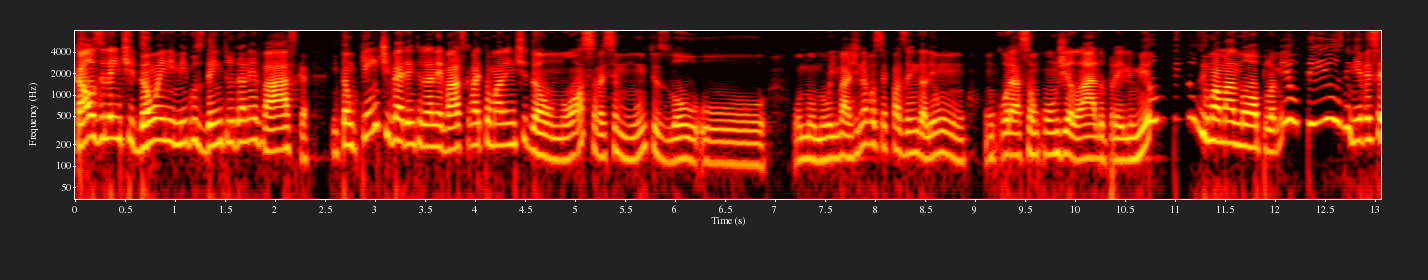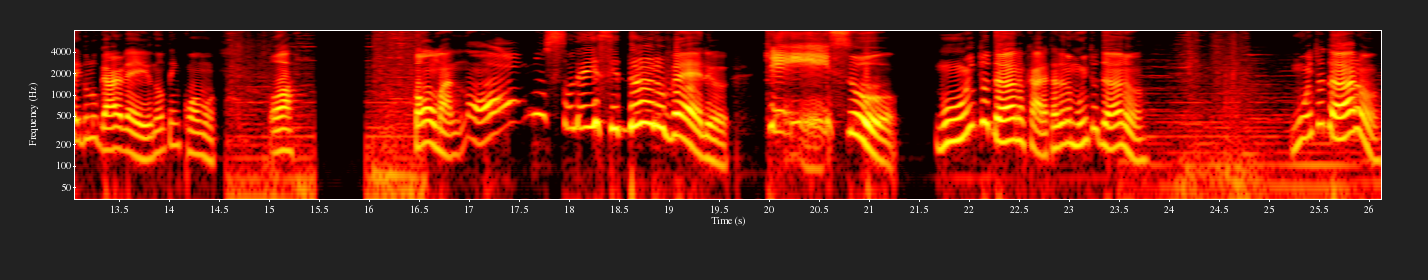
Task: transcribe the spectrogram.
Cause lentidão a inimigos dentro da nevasca. Então, quem tiver dentro da nevasca vai tomar lentidão. Nossa, vai ser muito slow o, o Nunu. Imagina você fazendo ali um, um coração congelado pra ele. Meu Deus, e uma manopla. Meu Deus, ninguém vai sair do lugar, velho. Não tem como. Ó. Toma. Nossa, olha esse dano, velho. Que isso? Muito dano, cara. Tá dando muito dano. Muito dano.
